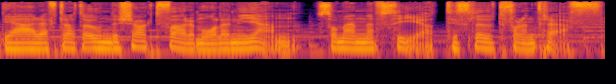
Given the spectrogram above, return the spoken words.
Det är efter att ha undersökt föremålen igen som NFC till slut får en träff.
